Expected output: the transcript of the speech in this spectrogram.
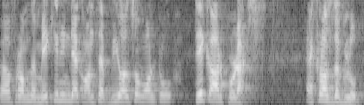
uh, from the make in India concept we also want to take our products across the globe.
